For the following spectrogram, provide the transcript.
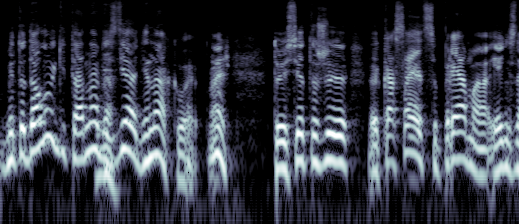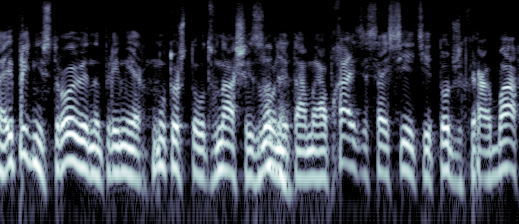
методология-то она да. везде одинаковая, понимаешь? То есть это же касается прямо, я не знаю, и Приднестровья, например, ну то, что вот в нашей ну зоне, ну, да. там и Абхазия с Осетией, тот же Карабах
